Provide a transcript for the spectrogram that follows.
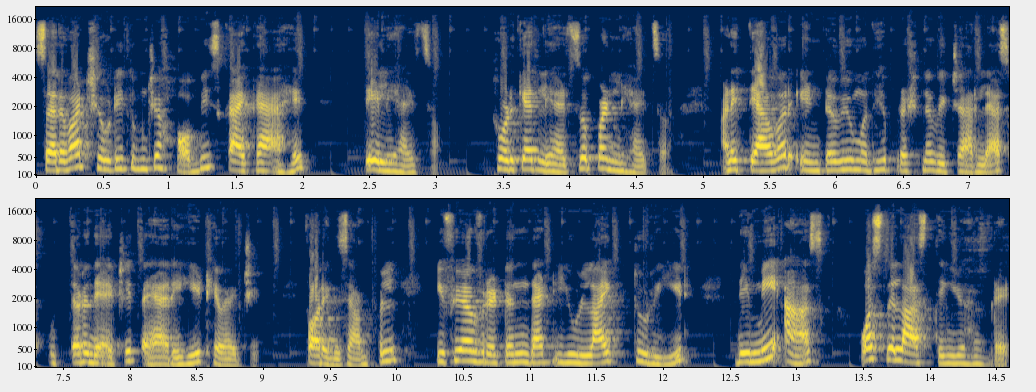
सर्वात शेवटी तुमच्या हॉबीज काय काय आहेत ते लिहायचं. थोडक्यात लिहायचं पण लिहायचं. आणि त्यावर इंटरव्ह्यूमध्ये प्रश्न विचारल्यास उत्तर द्यायची तयारीही ठेवायची. For example if you have written that you like to read they may ask what's the last thing you have read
